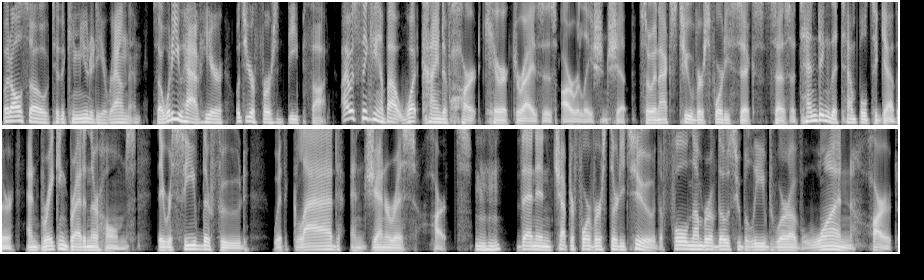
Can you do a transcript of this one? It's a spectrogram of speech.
but also to the community around them. So, what do you have here? What's your first deep thought? I was thinking about what kind of heart characterizes our relationship. So in Acts 2, verse 46, says, Attending the temple together and breaking bread in their homes, they received their food with glad and generous hearts. Mm-hmm. Then in chapter 4, verse 32, the full number of those who believed were of one heart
